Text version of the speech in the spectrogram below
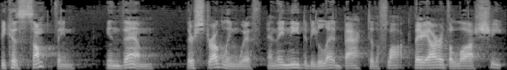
Because something in them they're struggling with, and they need to be led back to the flock. They are the lost sheep.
